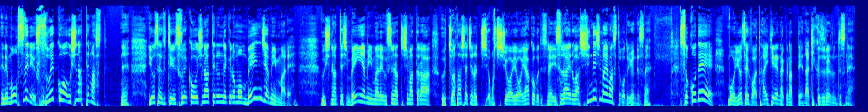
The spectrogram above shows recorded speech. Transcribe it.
ね、もうすでに末っ子を失ってます。ね、ヨセフという末っ子を失ってるんだけども、ベンジャミンまで失ってしベンヤミンまで失ってしまったら、うち私たちの父親、要はヤコブですね、イスラエルは死んでしまいますってことを言うんですね。そこでもうヨセフは耐えきれなくなって泣き崩れるんですね。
